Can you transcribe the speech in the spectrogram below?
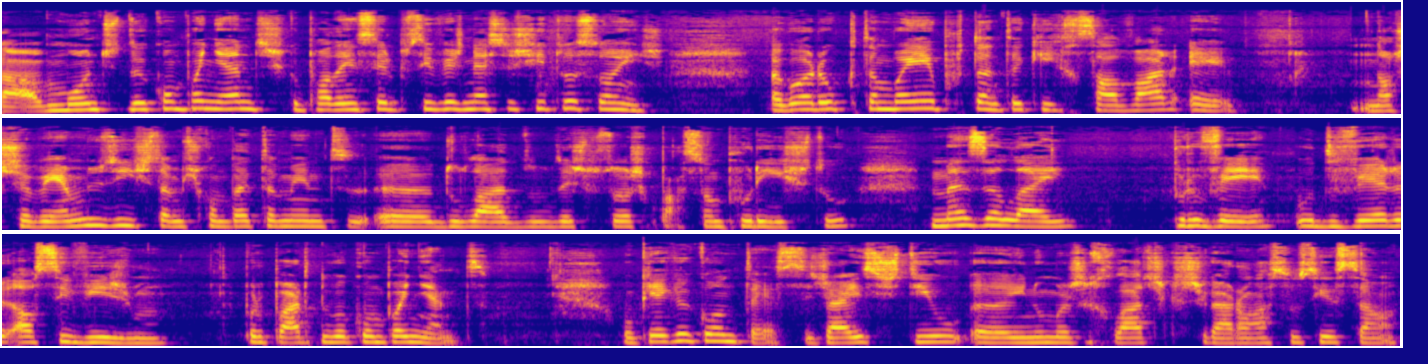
Há montes de acompanhantes que podem ser possíveis nestas situações. Agora, o que também é importante aqui ressalvar é nós sabemos e estamos completamente uh, do lado das pessoas que passam por isto, mas a lei prevê o dever ao civismo por parte do acompanhante. O que é que acontece? Já existiu uh, inúmeros relatos que chegaram à associação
